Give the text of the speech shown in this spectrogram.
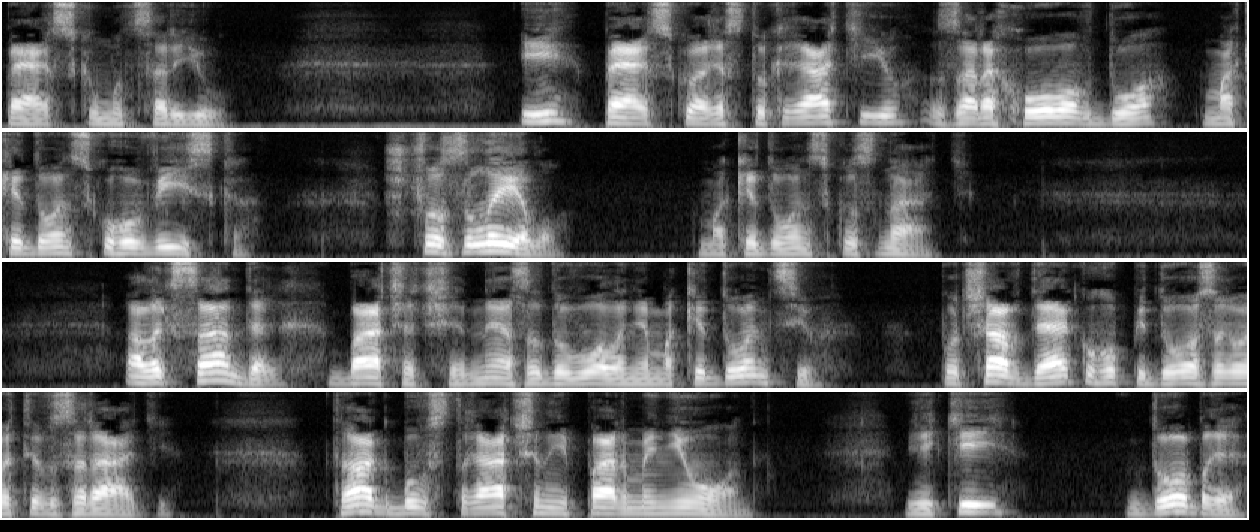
перському царю. І перську аристократію зараховував до македонського війська, що злило македонську знать. Олександр, бачачи незадоволення македонців, почав декого підозрювати в зраді. Так був страчений Парменіон, який добре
